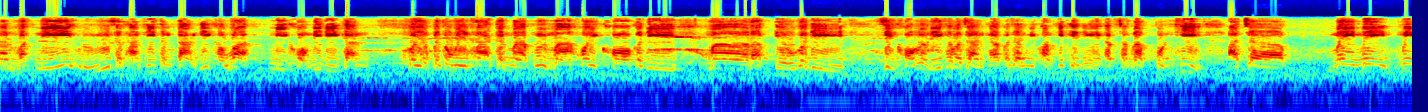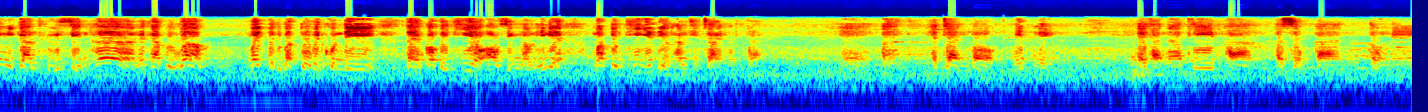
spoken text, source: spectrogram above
นั้นวัดนี้หรือ สถานที่ต่างๆ ที่เขาว่ามีของดีๆกัน ก็ยังไปตระเวนหากันมาเพื่อมาห้อยคอก็ดี มารับเอวก็ดี สิ่งของเหล่านี้ครับอาจารย์ครับอาจารย์มีความคิดเห็นยังไงครับสำหรับคนที่อาจจะไม่ไม่ไม่มีการถือศีลห้านะครับ หรือว่าไม่ปฏิบัติตัวเป็นคนดี แต่ก็ไปเที่ยวเอาสิ่งเหล่านี้เนี่ยมาเป็นที่ยึดเหนี่ยวทางจิตใจครับอาจารย์บอกนิดหนึ่งในฐานะที่ผ่านประสบการณ์ตรงนี้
